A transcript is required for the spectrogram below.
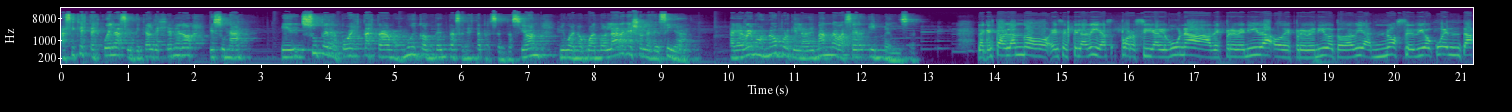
Así que esta escuela sindical de género es una eh, súper apuesta, estábamos muy contentas en esta presentación y bueno, cuando largue yo les decía, agarremos no porque la demanda va a ser inmensa. La que está hablando es Estela Díaz, por si alguna desprevenida o desprevenido todavía no se dio cuenta,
